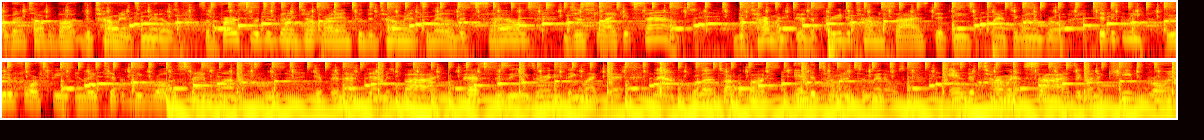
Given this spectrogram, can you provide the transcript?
We're gonna talk about determinate tomatoes. So first, we're just gonna jump right into determinate tomatoes. It sounds just like it sounds determinate. There's a predetermined size that these plants are going to grow. Typically three to four feet, and they typically grow the same amount of fruit if they're not damaged by pest, disease, or anything like that. Now, we're going to talk about indeterminate tomatoes. Indeterminate size, they're going to keep growing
